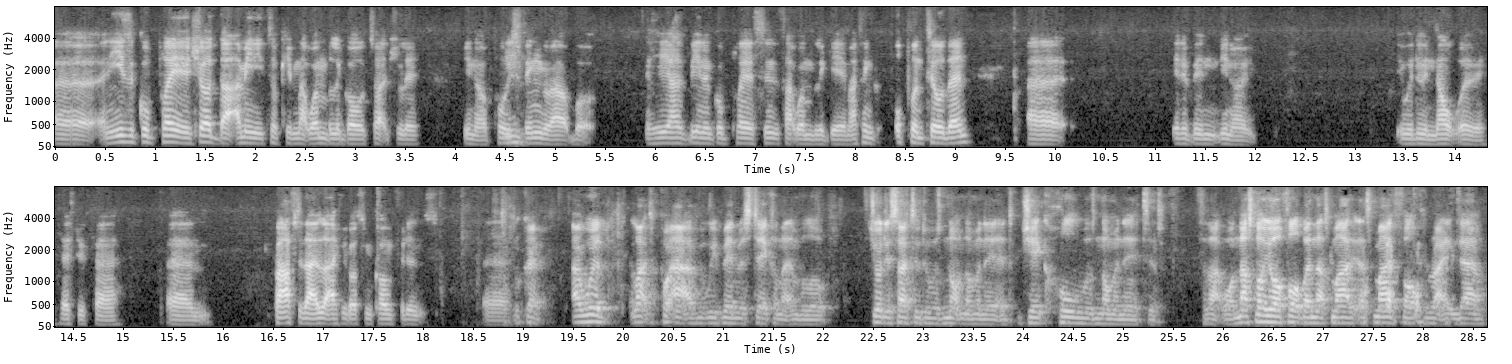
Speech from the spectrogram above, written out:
uh, and he's a good player. He showed that. I mean, he took him that Wembley goal to actually, you know, pull his Mm. finger out, but he has been a good player since that Wembley game. I think up until then, uh, it'd have been, you know, he were doing noteworthy. Let's be fair. Um, but after that, it like he got some confidence. Uh, Okay. I would like to point out we've made a mistake on that envelope. Jordi Osei-Tutu was not nominated. Jake Hull was nominated for that one. That's not your fault, Ben. That's my that's my fault for writing down.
